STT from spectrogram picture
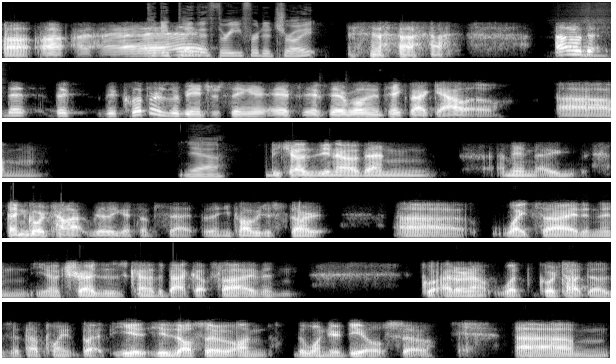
Uh, I, I, Could he play the three for Detroit? oh, the, the the the Clippers would be interesting if if they're willing to take back Gallo. Um, Yeah, because you know then I mean I, then Gortat really gets upset, but then you probably just start uh, Whiteside and then you know Trez is kind of the backup five and I don't know what Gortat does at that point, but he he's also on the one year deal, so um,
